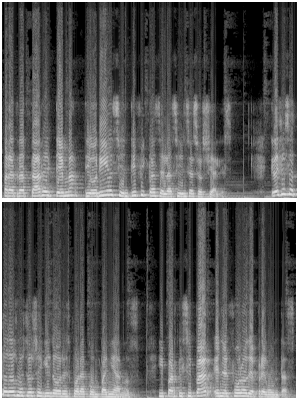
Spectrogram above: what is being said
para tratar el tema Teorías científicas de las ciencias sociales. Gracias a todos nuestros seguidores por acompañarnos y participar en el foro de preguntas.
